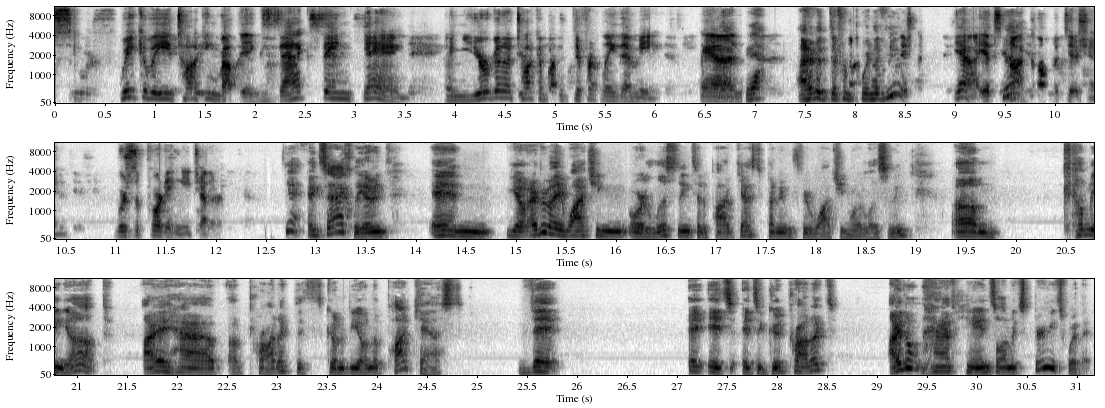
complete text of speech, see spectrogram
We could be talking about the exact same thing, and you're going to talk about it differently than me. And yeah, I have a different point of view. Yeah, it's yeah. not competition. We're supporting each other. Yeah, exactly. I mean, and you know, everybody watching or listening to the podcast, depending if you're watching or listening, um, coming up, I have a product that's going to be on the podcast that it's it's a good product. I don't have hands-on experience with it,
